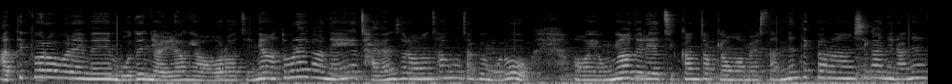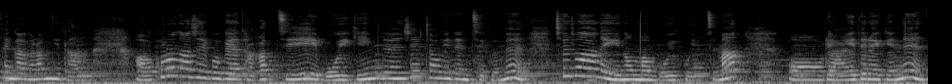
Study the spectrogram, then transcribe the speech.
아티 프로그램은 모든 연령이 어우러지며 또래 간의 자연스러운 상호작용으로 어, 영유아들의 직관적 경험을 쌓는 특별한 시간이라는 생각을 합니다. 어, 코로나 시국에 다 같이 모이기 힘든 실정이 된 지금은 최소한의 인원만 모이고 있지만 어, 우리 아이들에게는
